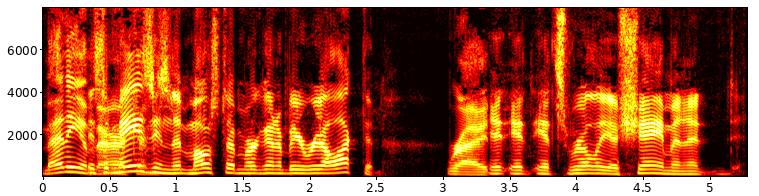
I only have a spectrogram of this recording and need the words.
many Americans. It's amazing that most of them are going to be reelected. Right. It, it, it's really a shame, and it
